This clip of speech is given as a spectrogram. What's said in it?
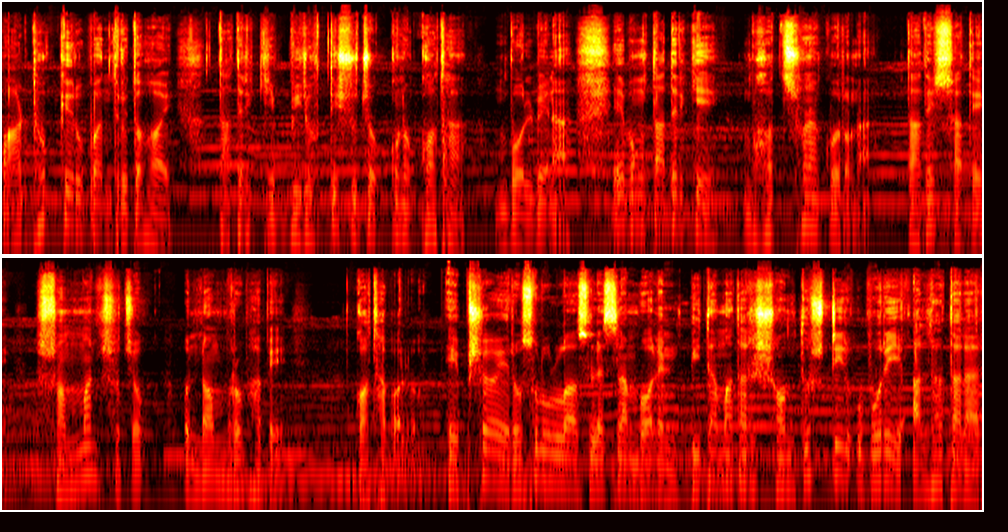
বার্ধক্যে রূপান্তরিত হয় তাদেরকে বিরক্তিসূচক কোনো কথা বলবে না এবং তাদেরকে ভৎসনা করো না। তাদের সাথে সম্মানসূচক ও নম্রভাবে কথা বলো। এ বিষয়ে রসুল্লাহ সাল্লাম বলেন, পিতামাতার সন্তুষ্টির উপরেই আল্লাহ তালার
